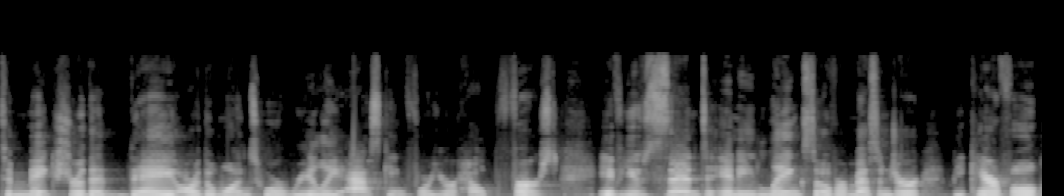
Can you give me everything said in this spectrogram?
to make sure that they are the ones who are really asking for your help first. If you've sent any links over Messenger, be careful.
